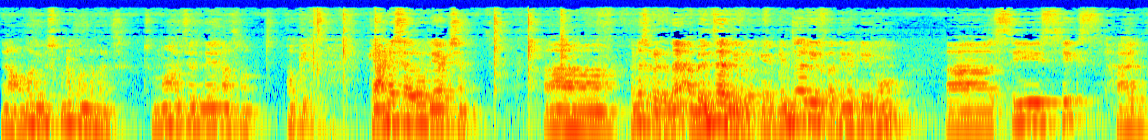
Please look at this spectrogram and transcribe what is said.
நான் அவ்வளோ யூஸ் கூட பண்ணல ஃப்ரெண்ட்ஸ் சும்மா வச்சிருந்தே நான் சொன்னேன் ஓகே கேனிசாரோ ரியாக்ஷன் என்ன சொல்லிட்டு இருந்தேன் பென்சாலிகள் ஓகே பென்சாலிகள் பார்த்தீங்கன்னா எப்படி இருக்கும்? C six H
